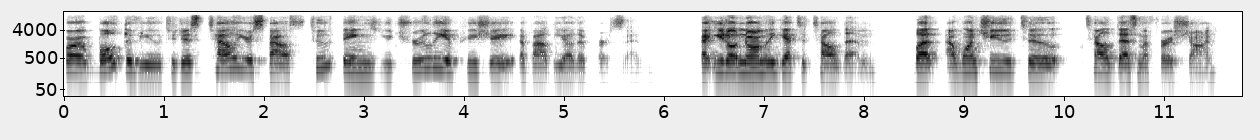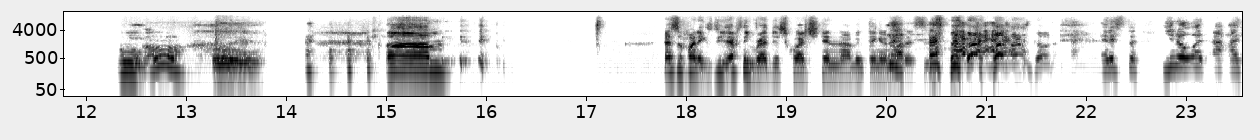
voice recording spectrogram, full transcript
for both of you, to just tell your spouse two things you truly appreciate about the other person that you don't normally get to tell them. But I want you to tell Desma first, Sean. Ooh. Oh. Oh, Um, that's so funny because you definitely read this question. I've been thinking about it since. and it's the, you know what I, I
